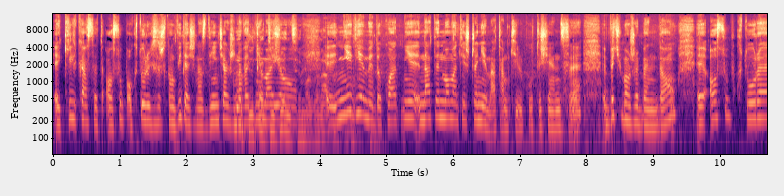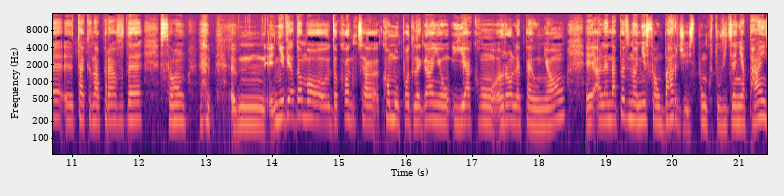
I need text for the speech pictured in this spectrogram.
e, kilkaset osób, o których zresztą widać na zdjęciach, że No, nawet nie mają. tysięcy może nawet, Nie wiemy dokładnie. Na ten moment jeszcze nie ma tam kilku tysięcy. Być może będą osób, które tak naprawdę są nie wiadomo do końca komu podlegają i jaką rolę pełnią, ale na pewno nie są bardziej z punktu widzenia państwa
